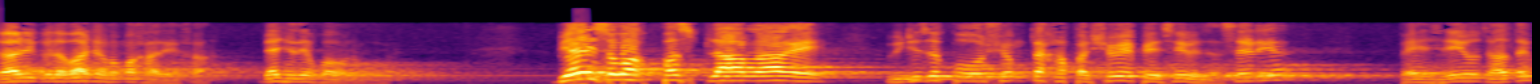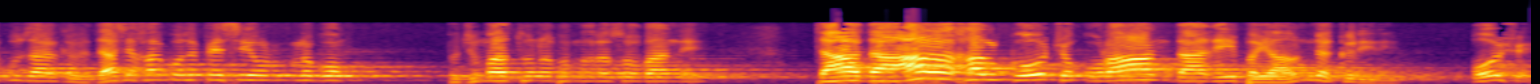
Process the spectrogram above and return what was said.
غاړي ګل واجه په مخه ریخه بیا چې دی خواونه کو بیا یې سو وخت پس پلار راغې ویجز په شم ته خپه شوې پیسې وځه سړیا پیسې یو ځاته گزار کړو دا چې خلکو ته پیسې ورلګوم په جمعهتونو په مدرسو باندې تا دا خلکو چې قران داغي بیان نکړي دي او شه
